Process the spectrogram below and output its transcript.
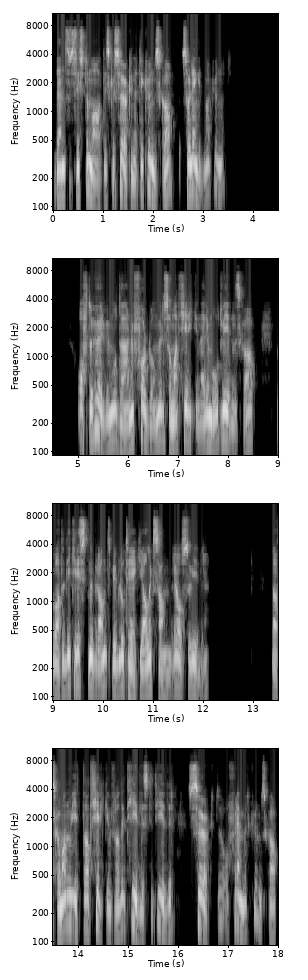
dens systematiske søken etter kunnskap, så lenge den har kunnet. Ofte hører vi moderne fordommer som at Kirken er imot vitenskap, og at de kristne brant biblioteket i Alexandria osv. Da skal man vite at kirken fra de tidligste tider søkte og fremmet kunnskap,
